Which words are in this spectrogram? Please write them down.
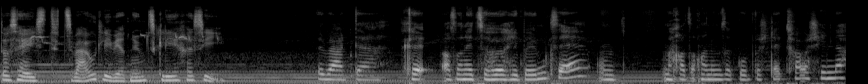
Das heisst, das Wäldli wird nicht mehr das gleiche sein. Wir werden also nicht so hohe Bäume sehen und man kann es auch nicht mehr so gut verstecken wahrscheinlich.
